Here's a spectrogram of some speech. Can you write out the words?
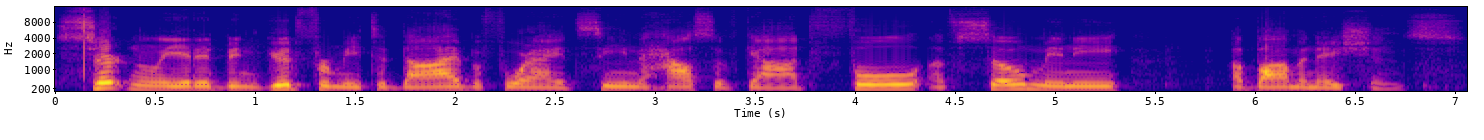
Certainly it had been good for me to die before I had seen the house of God full of so many abominations,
